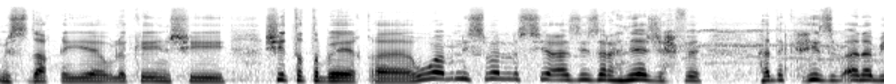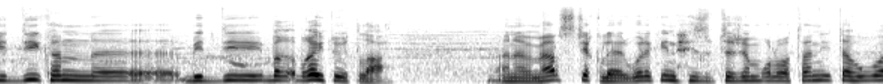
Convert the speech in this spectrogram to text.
مصداقية ولا كاين شي شي تطبيق آه، هو بالنسبة للسي عزيز راه ناجح في هذاك حزب أنا بدي كان آه، بدي بغيته يطلع. أنا مع الاستقلال ولكن حزب التجمع الوطني حتى هو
